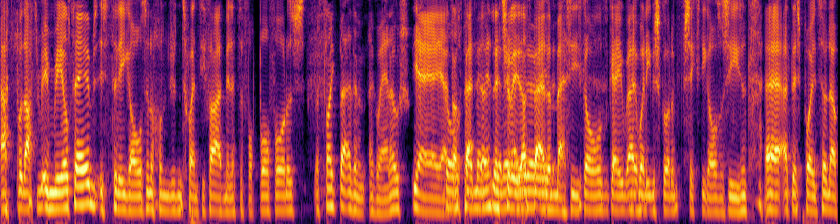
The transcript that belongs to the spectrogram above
That, but that's in real terms is three goals in 125 minutes of football for us. That's like better than Aguero's. Yeah, yeah, yeah. That's better, minute, literally, that's better than. Messi's goal game uh, when he was scoring 60 goals a season uh, at this point. So, no,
